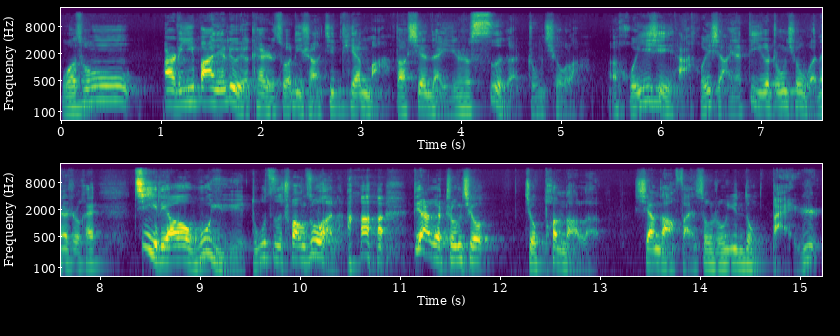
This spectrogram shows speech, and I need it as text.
我从二零一八年六月开始做《历史上今天》嘛，到现在已经是四个中秋了。呃，回忆一下，回想一下，第一个中秋我那时候还寂寥无语，独自创作呢。哈哈第二个中秋就碰到了香港反送中运动百日，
